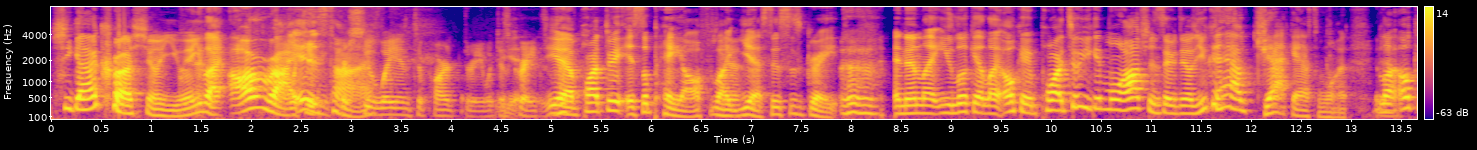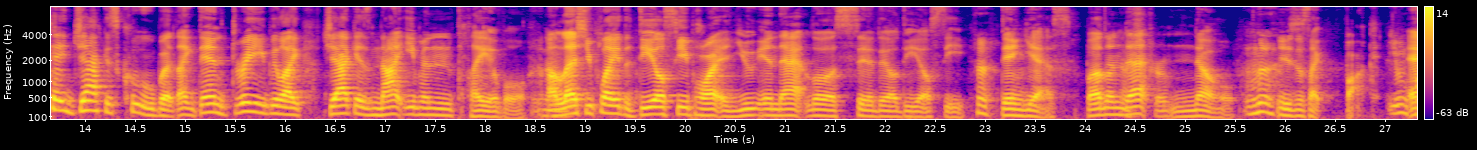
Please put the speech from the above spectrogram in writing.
she got a crush on you, and you're like, all right, it's time. pursue way into part three, which is Yeah, great. Yeah, part three it's a payoff. Like, Yeah. yes, this is great. and then like you look at like, okay, part two you get more options, everything else. You can have Jackass one. You're like, okay, Jack is cool, but like then three you'd be like, Jack is not even playable. No. Unless you play the DLC part and you in that little Citadel DLC. then yes. But other than That's that, true. no. You're just like, fuck. Even And-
